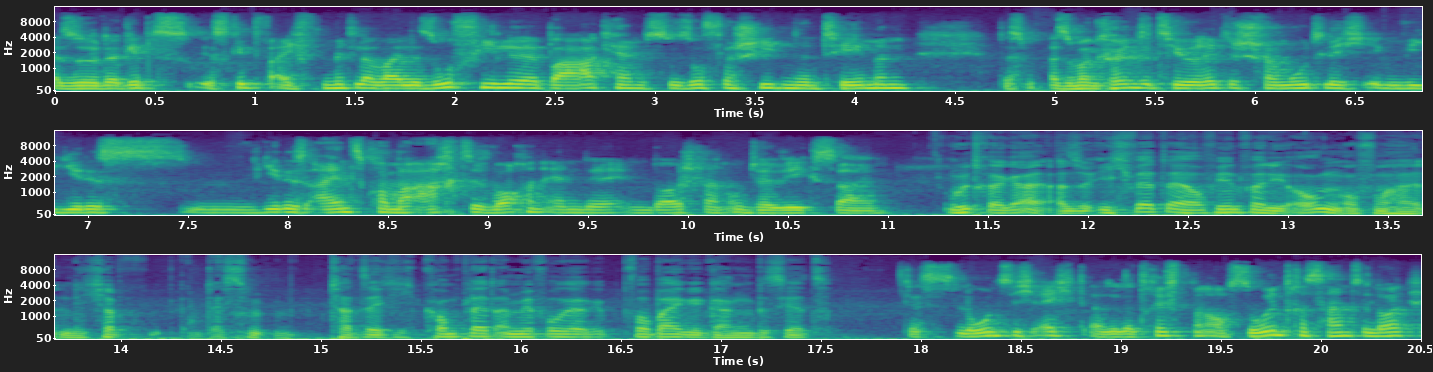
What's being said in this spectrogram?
Also da gibt's, es gibt eigentlich mittlerweile so viele Barcamps zu so verschiedenen Themen. Dass, also man könnte theoretisch vermutlich irgendwie jedes, jedes 1,8. Wochenende in Deutschland unterwegs sein. Ultra geil. Also ich werde da auf jeden Fall die Augen offen halten. Ich habe das tatsächlich komplett an mir vor, vorbeigegangen bis jetzt. Das lohnt sich echt. Also da trifft man auch so interessante Leute.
